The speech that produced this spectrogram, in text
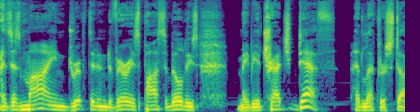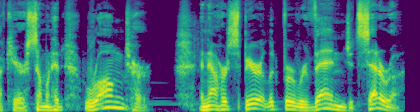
As his mind drifted into various possibilities, maybe a tragic death had left her stuck here. Someone had wronged her, and now her spirit looked for revenge, etc.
